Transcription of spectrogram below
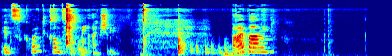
it's quite comfortable actually. Bye bye!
